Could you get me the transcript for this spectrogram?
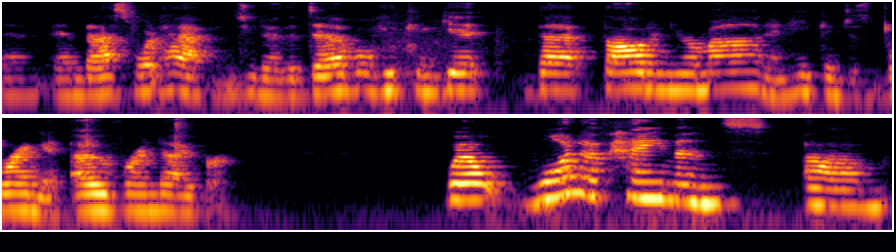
and, and that's what happens. You know, the devil he can get that thought in your mind and he can just bring it over and over. Well, one of Haman's um,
